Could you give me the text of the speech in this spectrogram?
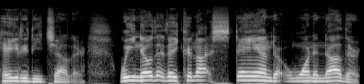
hated each other. We know that they could not stand one another.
